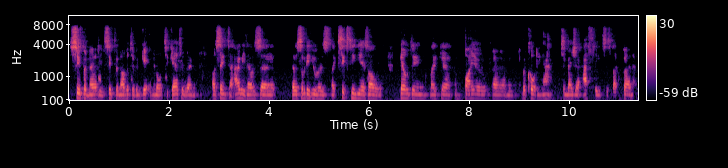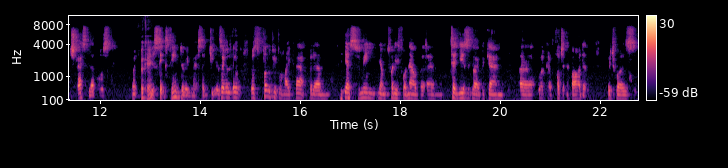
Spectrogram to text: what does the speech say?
super nerdy and super innovative and getting them all together. And I was saying to Harry, there was a, there was somebody who was like 16 years old building like a, a bio um, recording app to measure athletes' like burnout stress levels when okay. you're 16 doing this. It was, it was full of people like that. But um, yes, for me, you know, I'm 24 now, but um, 10 years ago I began uh, working on Project Nevada, which was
